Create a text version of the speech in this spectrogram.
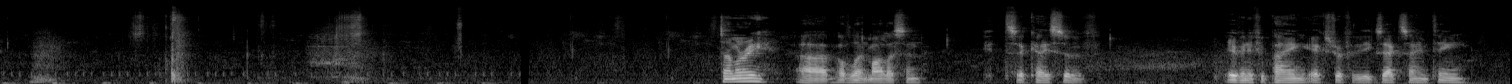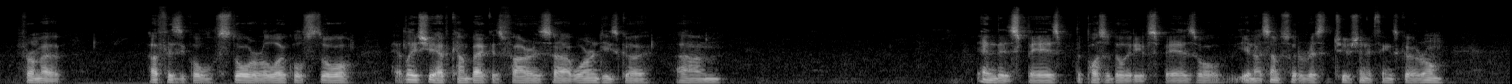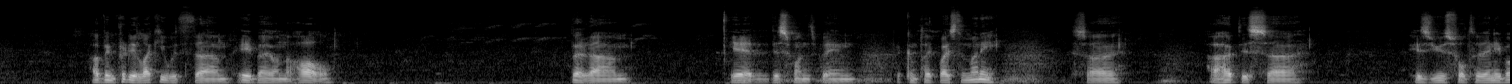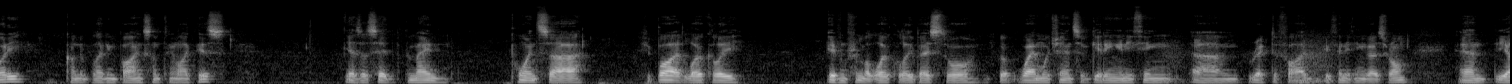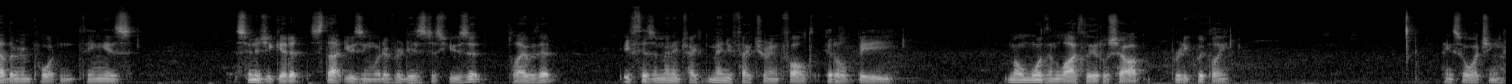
Summary, uh, I've learnt my lesson. It's a case of even if you're paying extra for the exact same thing from a, a physical store or a local store, at least you have come back as far as uh, warranties go. Um, and there's spares, the possibility of spares or you know some sort of restitution if things go wrong. I've been pretty lucky with um, eBay on the whole, but um, yeah, this one's been a complete waste of money. So I hope this uh, is useful to anybody contemplating buying something like this. As I said, the main points are if you buy it locally, even from a local eBay store, you've got way more chance of getting anything um, rectified if anything goes wrong. And the other important thing is, as soon as you get it, start using whatever it is, just use it, play with it. If there's a manufacturing fault, it'll be more than likely it'll show up pretty quickly. Thanks for watching.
